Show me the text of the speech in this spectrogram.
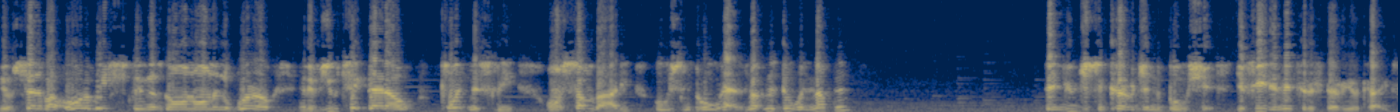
you're upset about all the racist things that's going on in the world, and if you take that out pointlessly on somebody who's who has nothing to do with nothing, then you're just encouraging the bullshit. You're feeding into the stereotypes.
